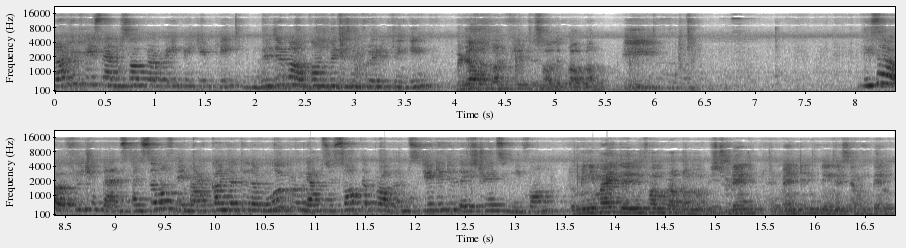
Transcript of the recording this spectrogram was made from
learn to face and solve problem effectively, build up our confidence and creative thinking, Build up a conflict to solve the problem. These are our future plans, and some of them are conducted on more programs to solve the problems related to the students' uniform. to minimize the uniform problem of student and maintain cleanliness among them.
